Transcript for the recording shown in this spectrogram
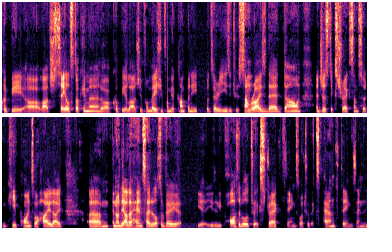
could be a large sales document or could be a large information from your company. It's very easy to summarize that down and just extract some certain key points or highlight. Um, and on the other hand side, it's also very uh, easily possible to extract things or to expand things. And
